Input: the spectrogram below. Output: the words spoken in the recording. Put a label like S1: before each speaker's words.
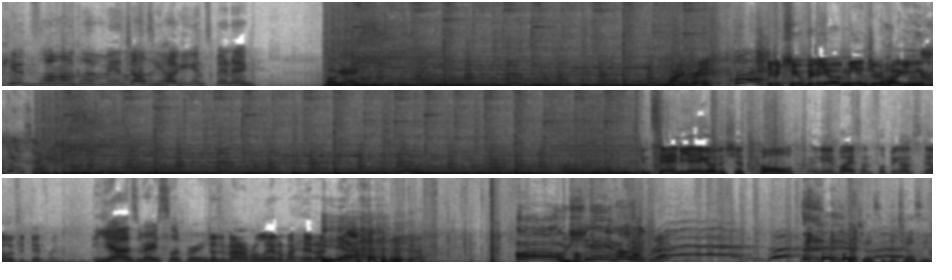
S1: cute slow-mo clip of me and Chelsea hugging and spinning.
S2: Okay.
S3: All right, Britt.
S1: What?
S3: Get a cute video of me and Drew hugging and
S1: Okay, sure.
S3: in San Diego. This shit's cold. Any advice on flipping on snow? Is it different?
S1: Yeah, it's very slippery.
S3: Doesn't matter. I'm gonna land on my head. I
S2: Yeah. oh shit! Oh,
S3: Britt.
S2: Get Chelsea. Get Chelsea.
